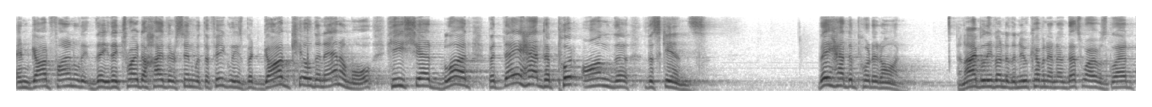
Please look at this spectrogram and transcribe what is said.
and God finally, they, they tried to hide their sin with the fig leaves, but God killed an animal, He shed blood, but they had to put on the, the skins. They had to put it on. And I believe under the new covenant, and that's why I was glad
